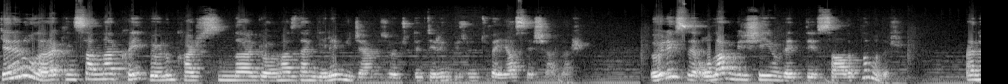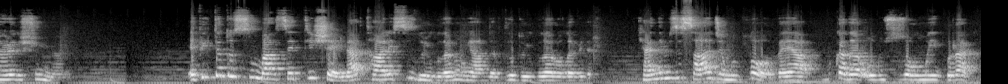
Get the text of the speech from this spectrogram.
Genel olarak insanlar kayıp ve ölüm karşısında görmezden gelemeyeceğimiz ölçüde derin üzüntü ve yas yaşarlar. Öyleyse olan bir şeyin reddi sağlıklı mıdır? Ben öyle düşünmüyorum. Epiktetos'un bahsettiği şeyler talihsiz duyguların uyandırdığı duygular olabilir. Kendimizi sadece mutlu ol veya bu kadar olumsuz olmayı bırak,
